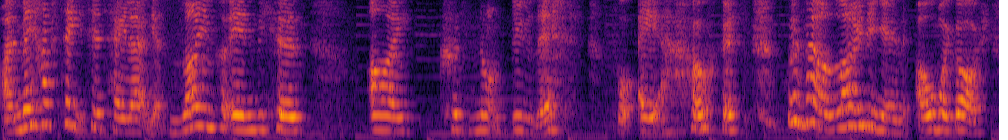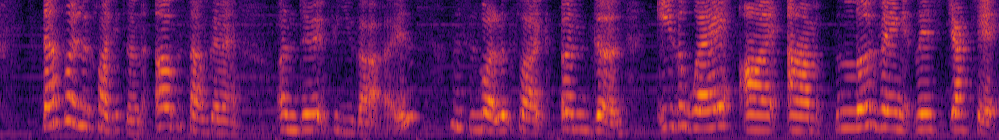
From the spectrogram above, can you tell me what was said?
I may have to take it to a tailor and get some lining put in because I could not do this for eight hours without lining in. Oh my gosh. That's what it looks like it's done up, so I'm gonna undo it for you guys. This is what it looks like undone. Either way, I am loving this jacket.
